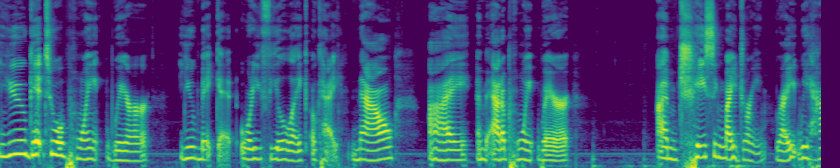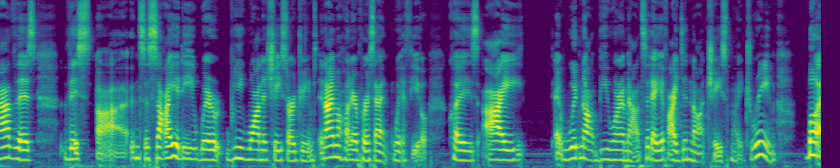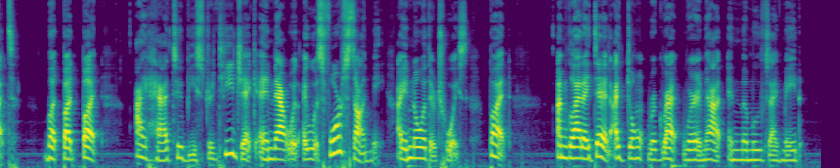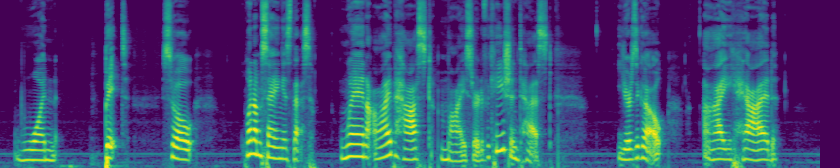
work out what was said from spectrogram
You get to a point where you make it, or you feel like, okay, now I am at a point where I'm chasing my dream, right? We have this this uh in society where we want to chase our dreams and I'm 100% with you cuz I would not be where I'm at today if I did not chase my dream. But but but but I had to be strategic and that was it was forced on me. I had no other choice. But I'm glad I did. I don't regret where I'm at and the moves I've made one bit so, what I'm saying is this when I passed my certification test years ago, I had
